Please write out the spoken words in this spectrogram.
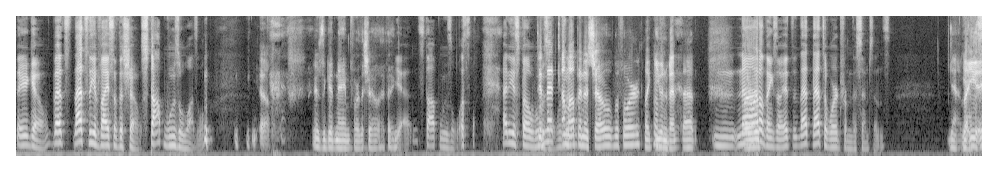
There you go. That's that's the advice of the show. Stop woozle wazzle. Yeah. There's a good name for the show, I think. yeah. Stop woozle wazzle. How do you spell woozle? Didn't that Was come it- up in a show before? Like you invented that? No, I don't think so. It's that that's a word from The Simpsons. Yeah, but The you, it came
